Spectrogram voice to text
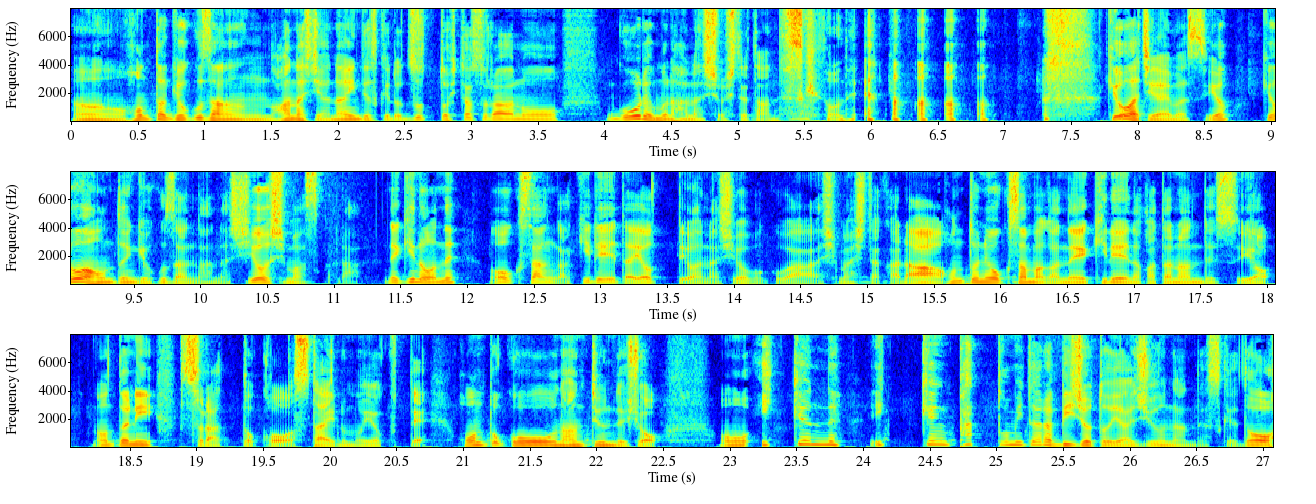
うん、本当は玉山の話じゃないんですけど、ずっとひたすらあの、ゴーレムの話をしてたんですけどね。今日は違いますよ。今日は本当に玉山の話をしますから。で、昨日ね、奥さんが綺麗だよっていう話を僕はしましたから、本当に奥様がね、綺麗な方なんですよ。本当にスラッとこう、スタイルも良くて、本当こう、なんて言うんでしょう一見ね、一見パッと見たら美女と野獣なんですけど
